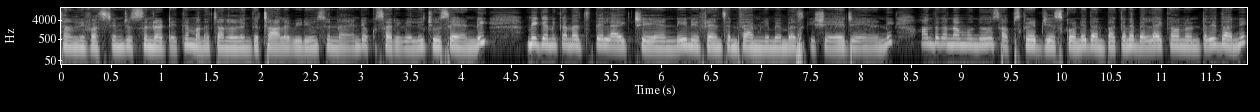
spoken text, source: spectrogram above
ఛానల్ని ఫస్ట్ టైం చూస్తున్నట్టయితే మన ఛానల్లో ఇంకా చాలా వీడియోస్ ఉన్నాయండి. ఒకసారి వెళ్ళి చూసేయండి. మీకు కనుక నచ్చితే లైక్ చేయండి. మీ ఫ్రెండ్స్ అండ్ ఫ్యామిలీ మెంబర్స్కి షేర్ చేయండి. అంతకన్నా ముందు సబ్స్క్రైబ్ చేసుకోండి. దాని పక్కనే బెల్ ఐకాన్ ఉంటుంది. దాన్ని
